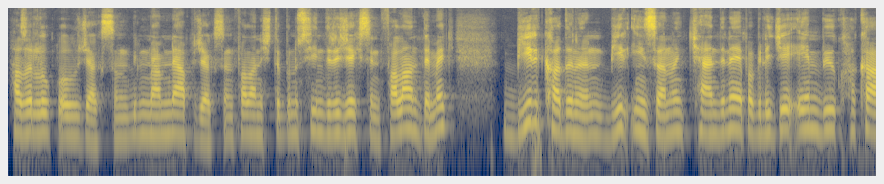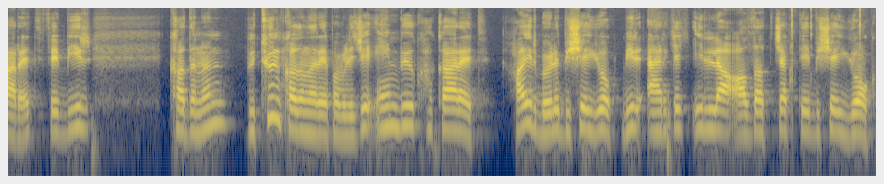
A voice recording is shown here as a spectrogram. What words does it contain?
hazırlıklı olacaksın. Bilmem ne yapacaksın falan işte bunu sindireceksin falan demek bir kadının, bir insanın kendine yapabileceği en büyük hakaret ve bir kadının bütün kadınlara yapabileceği en büyük hakaret. Hayır böyle bir şey yok. Bir erkek illa aldatacak diye bir şey yok.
